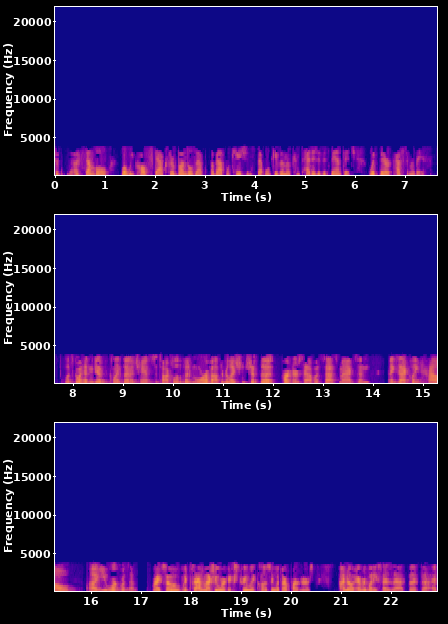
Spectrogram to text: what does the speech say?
to assemble what we call stacks or bundles of applications that will give them a competitive advantage with their customer base. Let's go ahead and give Clint then a chance to talk a little bit more about the relationship that partners have with SaaSmax and, and exactly how uh, you work with them. Right. So with SaaSmax, we work extremely closely with our partners. I know everybody says that, but uh, at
